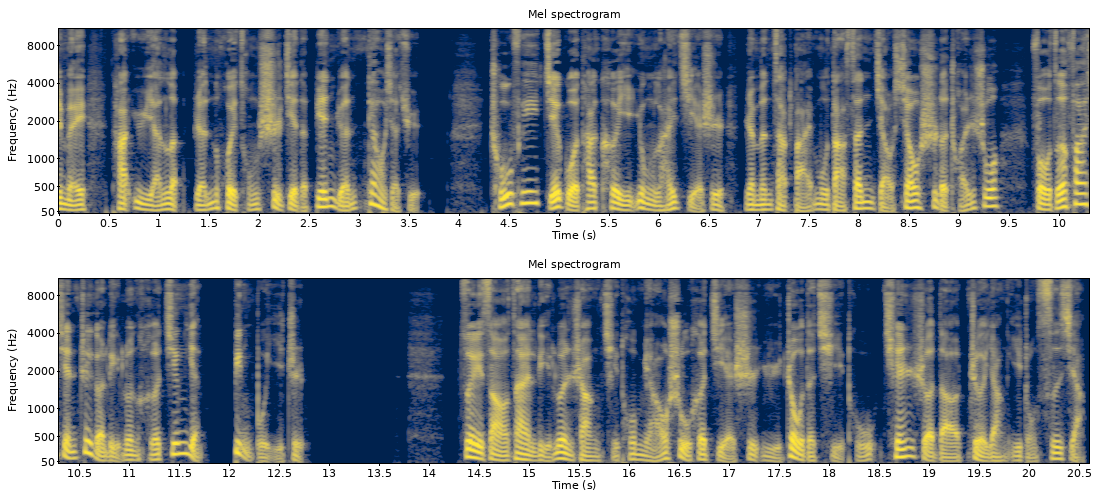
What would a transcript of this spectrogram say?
因为他预言了人会从世界的边缘掉下去，除非结果他可以用来解释人们在百慕大三角消失的传说，否则发现这个理论和经验并不一致。最早在理论上企图描述和解释宇宙的企图，牵涉到这样一种思想：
